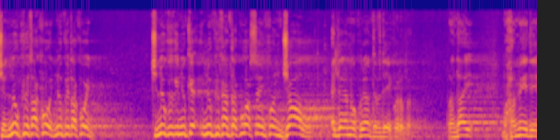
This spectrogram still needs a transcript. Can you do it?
që nuk ju takojnë, nuk ju takojnë. Që nuk, nuk, nuk ju kanë takuar sa jon konë gjallë, e lëre më kur janë të vdekur. Prandaj, Muhammedi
